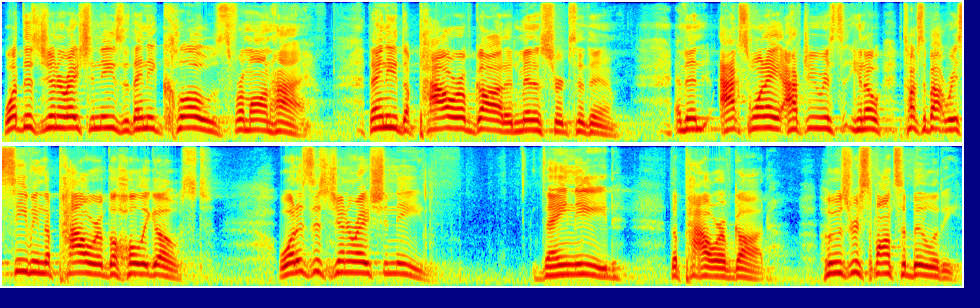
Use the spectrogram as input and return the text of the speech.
What this generation needs is they need clothes from on high. They need the power of God administered to them. And then Acts 1 8, after you, you know, talks about receiving the power of the Holy Ghost. What does this generation need? They need the power of God. Whose responsibility?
